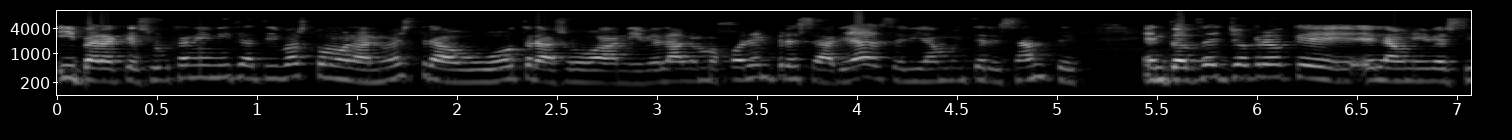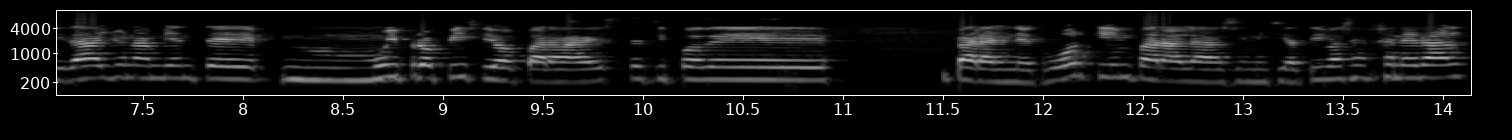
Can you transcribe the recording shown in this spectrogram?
y para que surjan iniciativas como la nuestra u otras o a nivel a lo mejor empresarial sería muy interesante. Entonces yo creo que en la universidad hay un ambiente muy propicio para este tipo de para el networking, para las iniciativas en general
